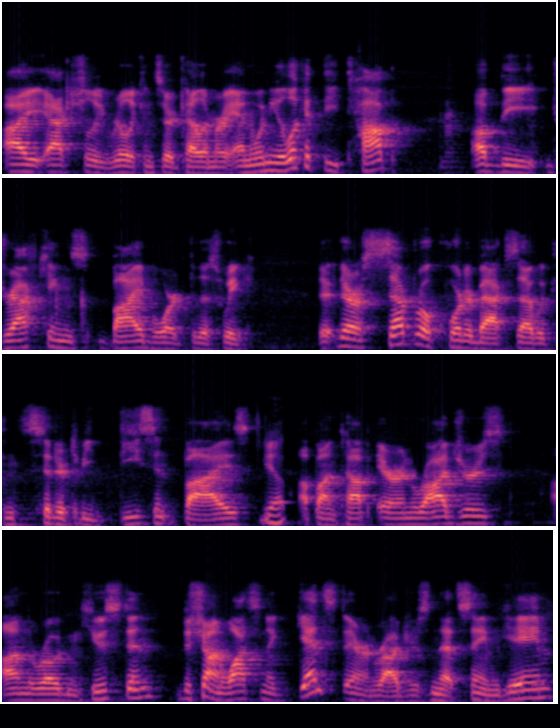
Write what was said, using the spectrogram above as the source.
I actually really considered Kyler Murray. And when you look at the top of the DraftKings buy board for this week, there, there are several quarterbacks that I would consider to be decent buys Yep. up on top. Aaron Rodgers on the road in Houston, Deshaun Watson against Aaron Rodgers in that same game,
